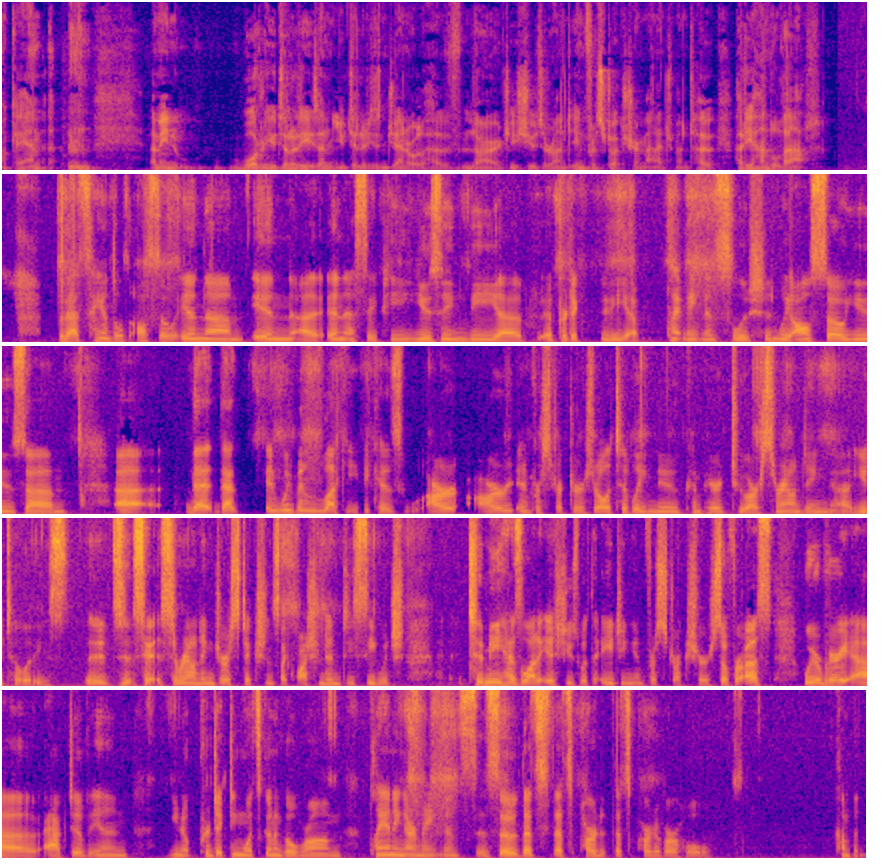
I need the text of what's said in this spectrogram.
Okay, and I mean, water utilities and utilities in general have large issues around infrastructure management. How, how do you handle that? That's handled also in um, in uh, in SAP using the uh, predict the uh, plant maintenance solution. We also use um, uh, that that and we've been lucky because our our infrastructure is relatively new compared to our surrounding uh, utilities, uh, surrounding jurisdictions like Washington D.C., which to me has a lot of issues with aging infrastructure. So for us, we are very active in you know, predicting what's going to go wrong, planning our maintenance. Is, so that's that's part of, that's part of our whole company.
